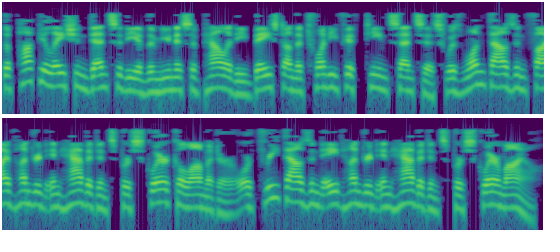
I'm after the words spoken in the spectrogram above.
The population density of the municipality based on the 2015 census was 1,500 inhabitants per square kilometer or 3,800 inhabitants per square mile.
